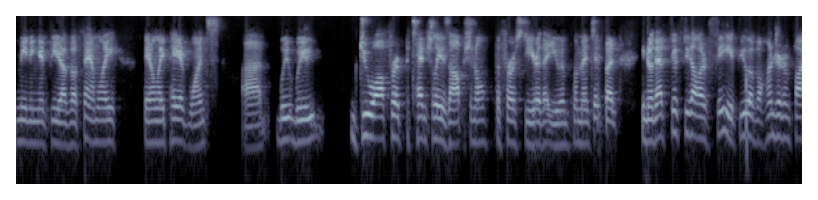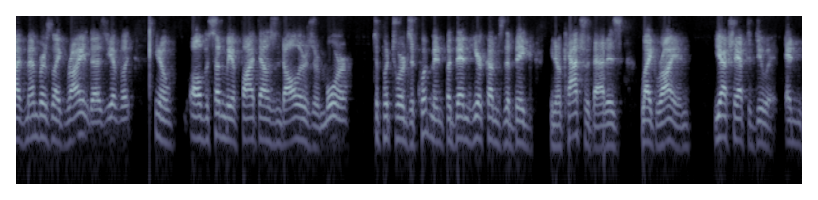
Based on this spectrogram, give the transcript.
meaning if you have a family, they only pay it once. Uh, we, we do offer it potentially as optional the first year that you implement it, but you know that $50 fee if you have 105 members like ryan does you have like you know all of a sudden we have $5000 or more to put towards equipment but then here comes the big you know catch with that is like ryan you actually have to do it and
